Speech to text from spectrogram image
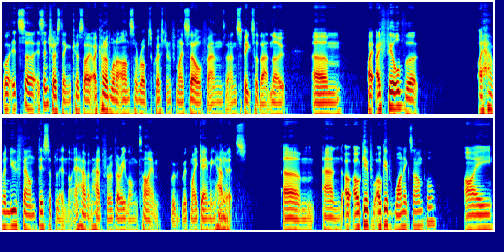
Well, it's uh, it's interesting because I, I kind of want to answer Rob's question for myself and and speak to that note. Um, I I feel that I have a newfound discipline that I haven't had for a very long time with, with my gaming habits. Um, and I'll, I'll give I'll give one example. I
